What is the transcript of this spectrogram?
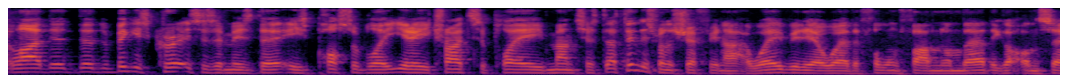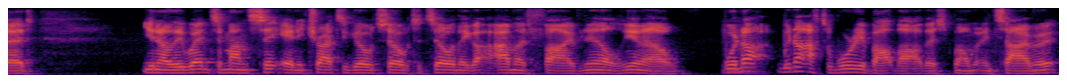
Like the, the, the biggest criticism is that he's possibly you know he tried to play Manchester. I think this from the Sheffield United away video where the Fulham fan on there they got on said, you know they went to Man City and he tried to go toe to toe and they got hammered five 0 You know we're not we don't have to worry about that at this moment in time.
